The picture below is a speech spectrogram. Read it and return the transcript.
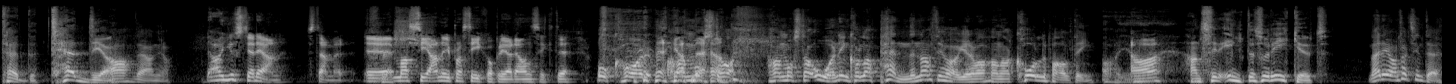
Ted. Ted ja. Ja, det är han ja. Ja, just det, det är han. Stämmer. Eh, han är ju plastikopererad i ansiktet. Och har, han, måste ha, han måste ha ordning. Kolla pennorna till höger, vad han har koll på allting. Ja. Han ser inte så rik ut. Nej, det gör han faktiskt inte.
